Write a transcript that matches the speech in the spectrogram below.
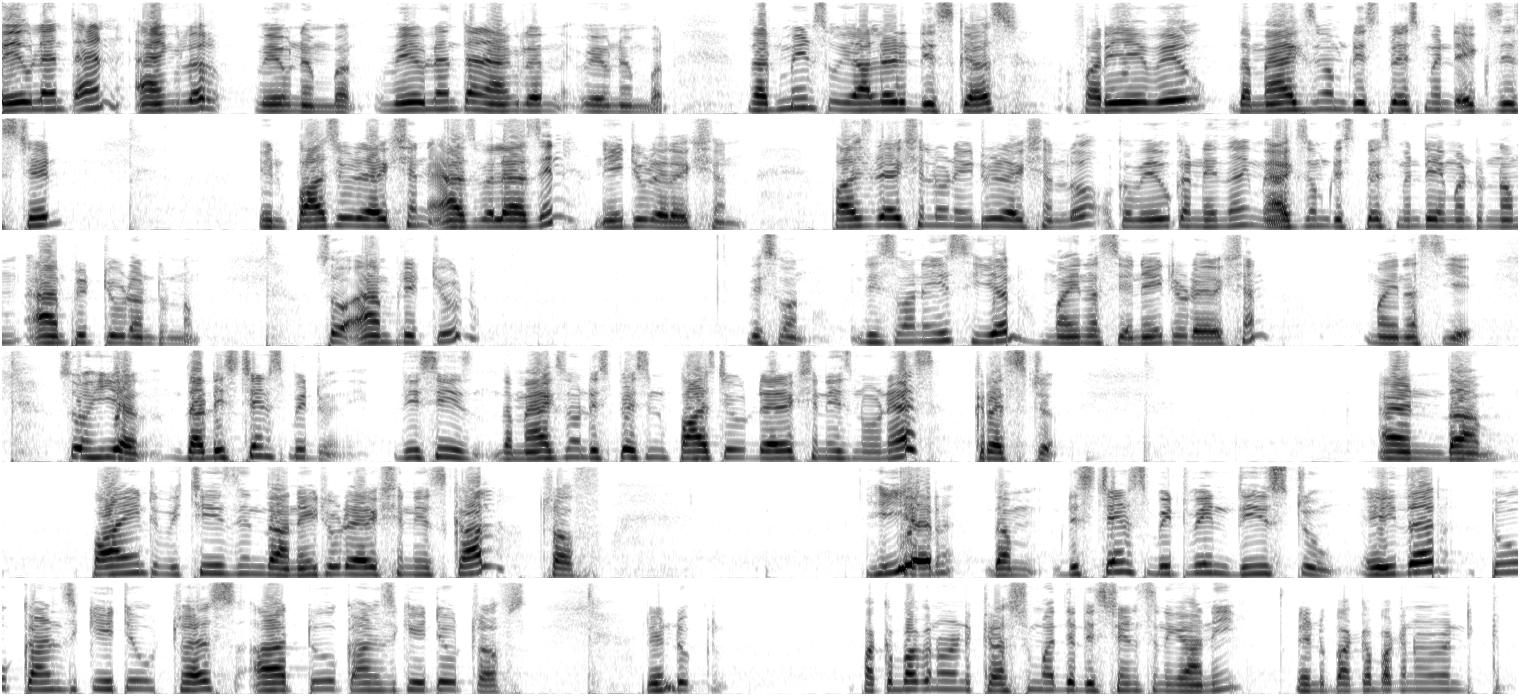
wave length and wave wave number wave length and number. Wave number that means discussed. For discussed for a wave the existed displacement existed in positive direction as in negative direction. Direction positive డైరెక్షన్లో negative డైరెక్షన్లో ఒక wave అనేది దానికి maximum displacement ఏమంటున్నాం? Amplitude అంటున్నాం. So amplitude this one this one is here minus A negative direction minus a. So here the distance between this is the maximum displacement in positive direction is known as crest and the point which is in the negative direction is called trough. Here the distance between these two either two consecutive troughs or two consecutive troughs రెండు పక్క పక్కన ఉన్న crust మధ్య డిస్టెన్స్ని కానీ రెండు పక్క పక్కన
